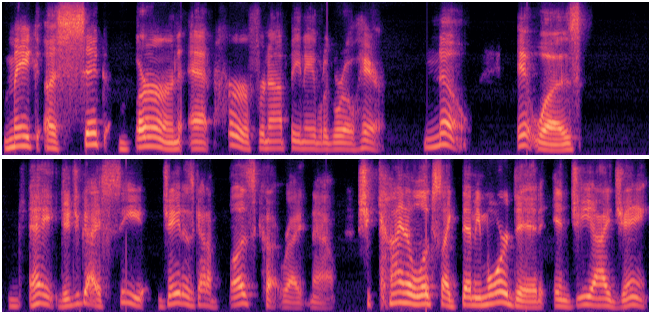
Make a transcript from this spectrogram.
make a sick burn at her for not being able to grow hair no it was hey, did you guys see Jada's got a buzz cut right now? She kind of looks like Demi Moore did in G.I. Jane.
